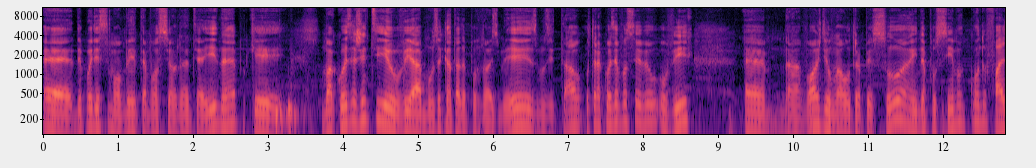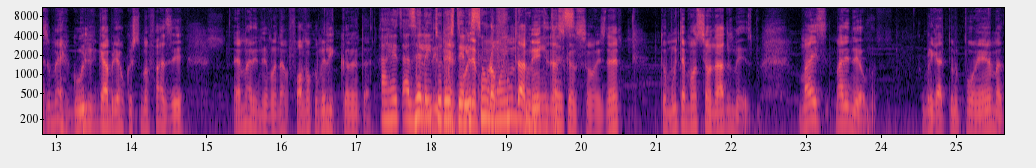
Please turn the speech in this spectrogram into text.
é, depois desse momento emocionante aí, né? Porque uma coisa é a gente ouvir a música cantada por nós mesmos e tal. Outra coisa é você ver- ouvir é, na voz de uma outra pessoa, ainda por cima, quando faz o mergulho que Gabriel costuma fazer. Né, Marinema? Da forma como ele canta. Re- As releituras ele dele são muito profundamente nas bonitas. canções, né? Estou muito emocionado mesmo. Mas, Marineuma, obrigado pelo poema.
